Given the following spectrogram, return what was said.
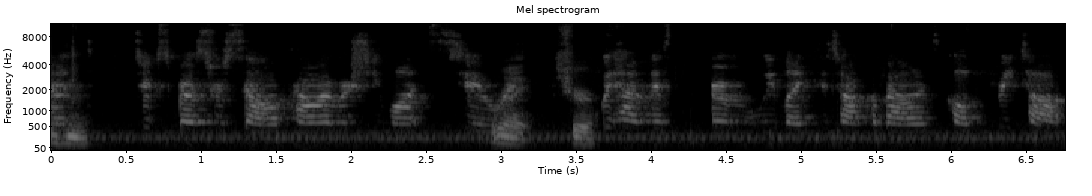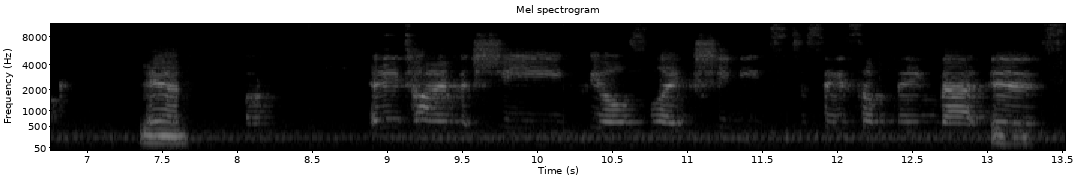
and mm-hmm. to express herself however she wants to. Right, sure. We have this term we like to talk about. It's called free talk. Mm-hmm. And um, anytime that she feels like she needs to say something that mm-hmm. is,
